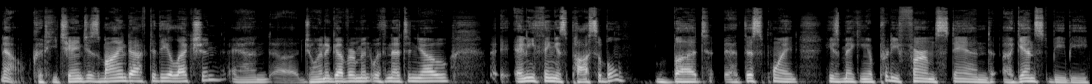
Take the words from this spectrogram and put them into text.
Now, could he change his mind after the election and uh, join a government with Netanyahu? Anything is possible. But at this point, he's making a pretty firm stand against Bibi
